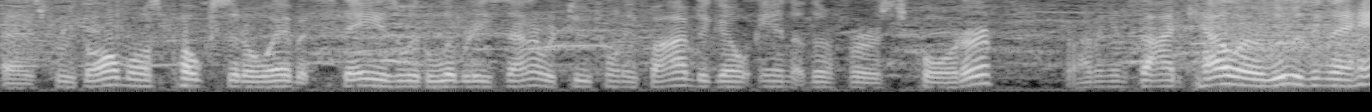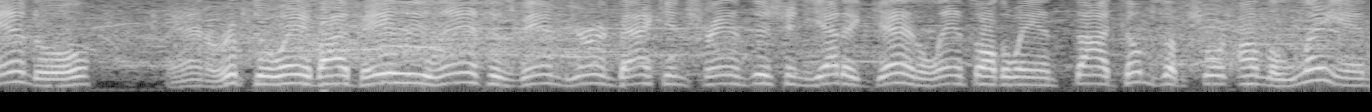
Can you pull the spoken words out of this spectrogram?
As Fruth almost pokes it away, but stays with Liberty Center with 2.25 to go in the first quarter. Driving inside, Keller losing the handle and ripped away by Bailey Lance as Van Buren back in transition yet again. Lance all the way inside, comes up short on the lay-in.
